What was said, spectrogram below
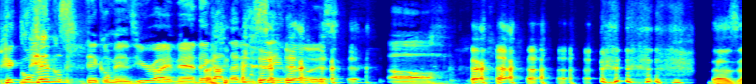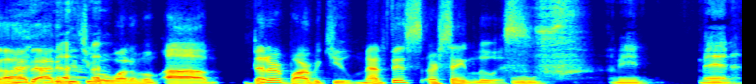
Pickleman's. Pickle, Pickleman's. You're right, man. They got that in St. Louis. Oh, That's I had to I had to get you with one of them. Um, better barbecue, Memphis or St. Louis? Oof. I mean, man,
